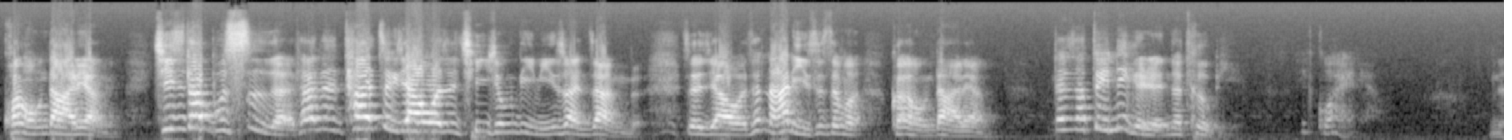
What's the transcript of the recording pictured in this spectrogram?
宽宏大量，其实他不是的，他的他这个家伙是亲兄弟明算账的，这家伙他哪里是这么宽宏大量？但是他对那个人的特别，哎，怪了，那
